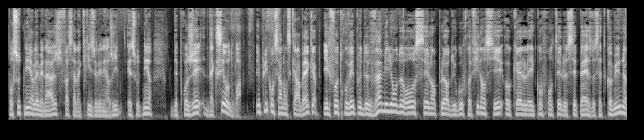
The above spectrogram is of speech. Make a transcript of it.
pour soutenir les ménages face à la crise de l'énergie et soutenir des projets d'accès aux droits. Et puis concernant Scarbeck, il faut trouver plus de 20 millions d'euros, c'est l'ampleur du gouffre financier auquel est confronté le CPS de cette commune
